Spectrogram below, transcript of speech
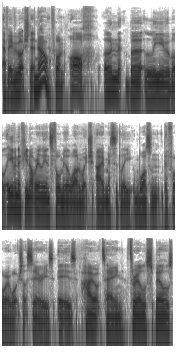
Have, have you watched it? No. F1. Oh, unbelievable. Even if you're not really into Formula One, which I admittedly wasn't before I watched that series, it is high octane, thrills, spills,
